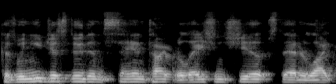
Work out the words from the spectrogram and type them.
Because when you just do them sand type relationships that are like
